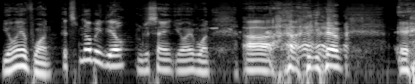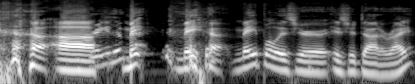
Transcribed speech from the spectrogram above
You only have one. It's no big deal. I'm just saying you only have one. Uh, you have. Uh, Ma- Ma- Maple is your is your daughter, right?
